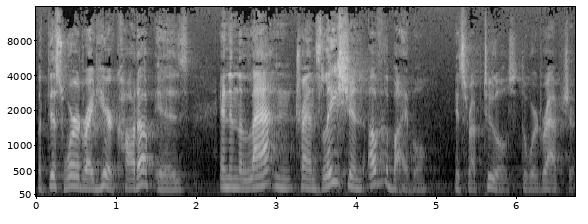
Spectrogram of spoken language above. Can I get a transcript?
But this word right here, caught up, is, and in the Latin translation of the Bible, it's raptuos, the word rapture.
